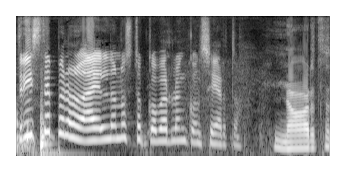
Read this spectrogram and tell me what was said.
Triste, pero a él no nos tocó verlo en concierto. No, ahorita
